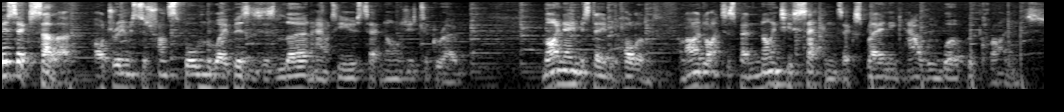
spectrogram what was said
Here's Exela. Our dream is to transform the way businesses learn how to use technology to grow. My name is David Holland and I'd like to spend 90 seconds explaining how we work with clients.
